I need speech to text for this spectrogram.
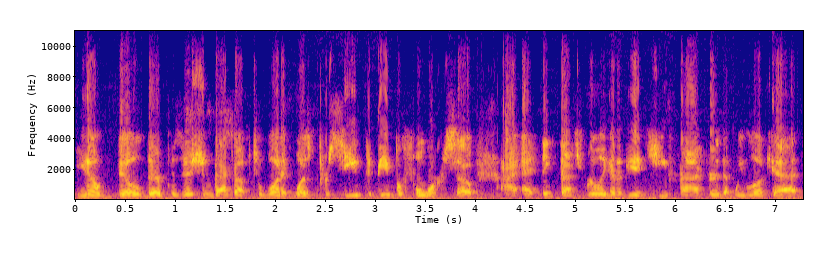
you know, build their position back up to what it was perceived to be before. So I, I think that's really going to be a key factor that we look at.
